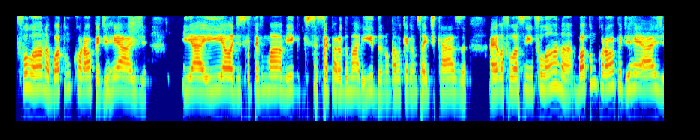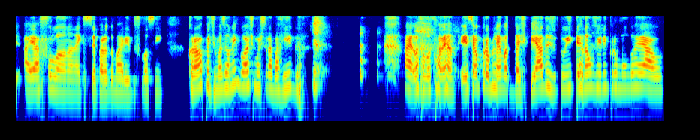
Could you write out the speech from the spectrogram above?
Fulana, bota um cropped, reage. E aí ela disse que teve uma amiga que se separou do marido, não tava querendo sair de casa. Aí ela falou assim: Fulana, bota um cropped, reage. Aí a Fulana, né, que se separou do marido, falou assim: Cropped, mas eu nem gosto de mostrar a barriga. Aí ela falou, tá vendo? Esse é o problema das piadas do Twitter não virem para o mundo real.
